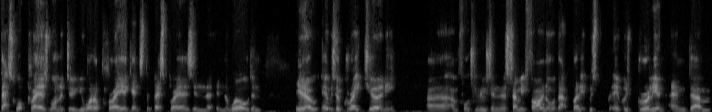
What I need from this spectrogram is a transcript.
That's what players want to do. You want to play against the best players in the in the world, and you know, it was a great journey. Uh, unfortunately, losing in the semi-final of that, but it was it was brilliant, and um,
